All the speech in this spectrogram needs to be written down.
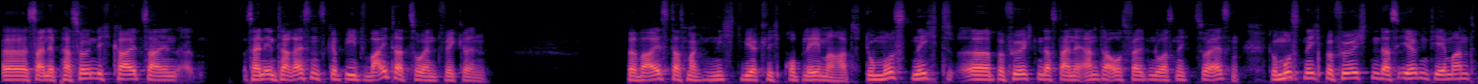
mhm. äh, seine Persönlichkeit, sein, sein Interessensgebiet weiterzuentwickeln, beweist, dass man nicht wirklich Probleme hat. Du musst nicht äh, befürchten, dass deine Ernte ausfällt und du hast nichts zu essen. Du musst nicht befürchten, dass irgendjemand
